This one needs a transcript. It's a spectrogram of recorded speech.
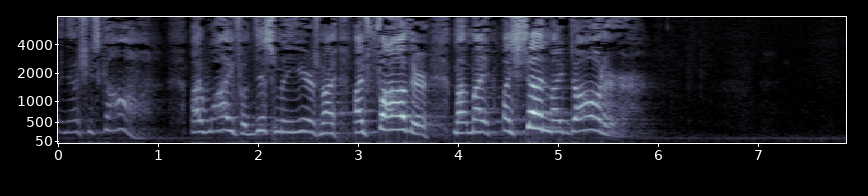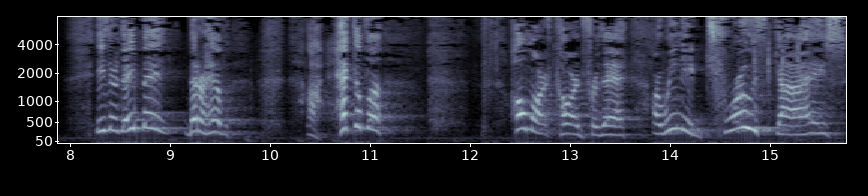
And now she's gone. My wife of this many years, my, my father, my, my, my son, my daughter. Either they may better have a heck of a Hallmark card for that, or we need truth, guys.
